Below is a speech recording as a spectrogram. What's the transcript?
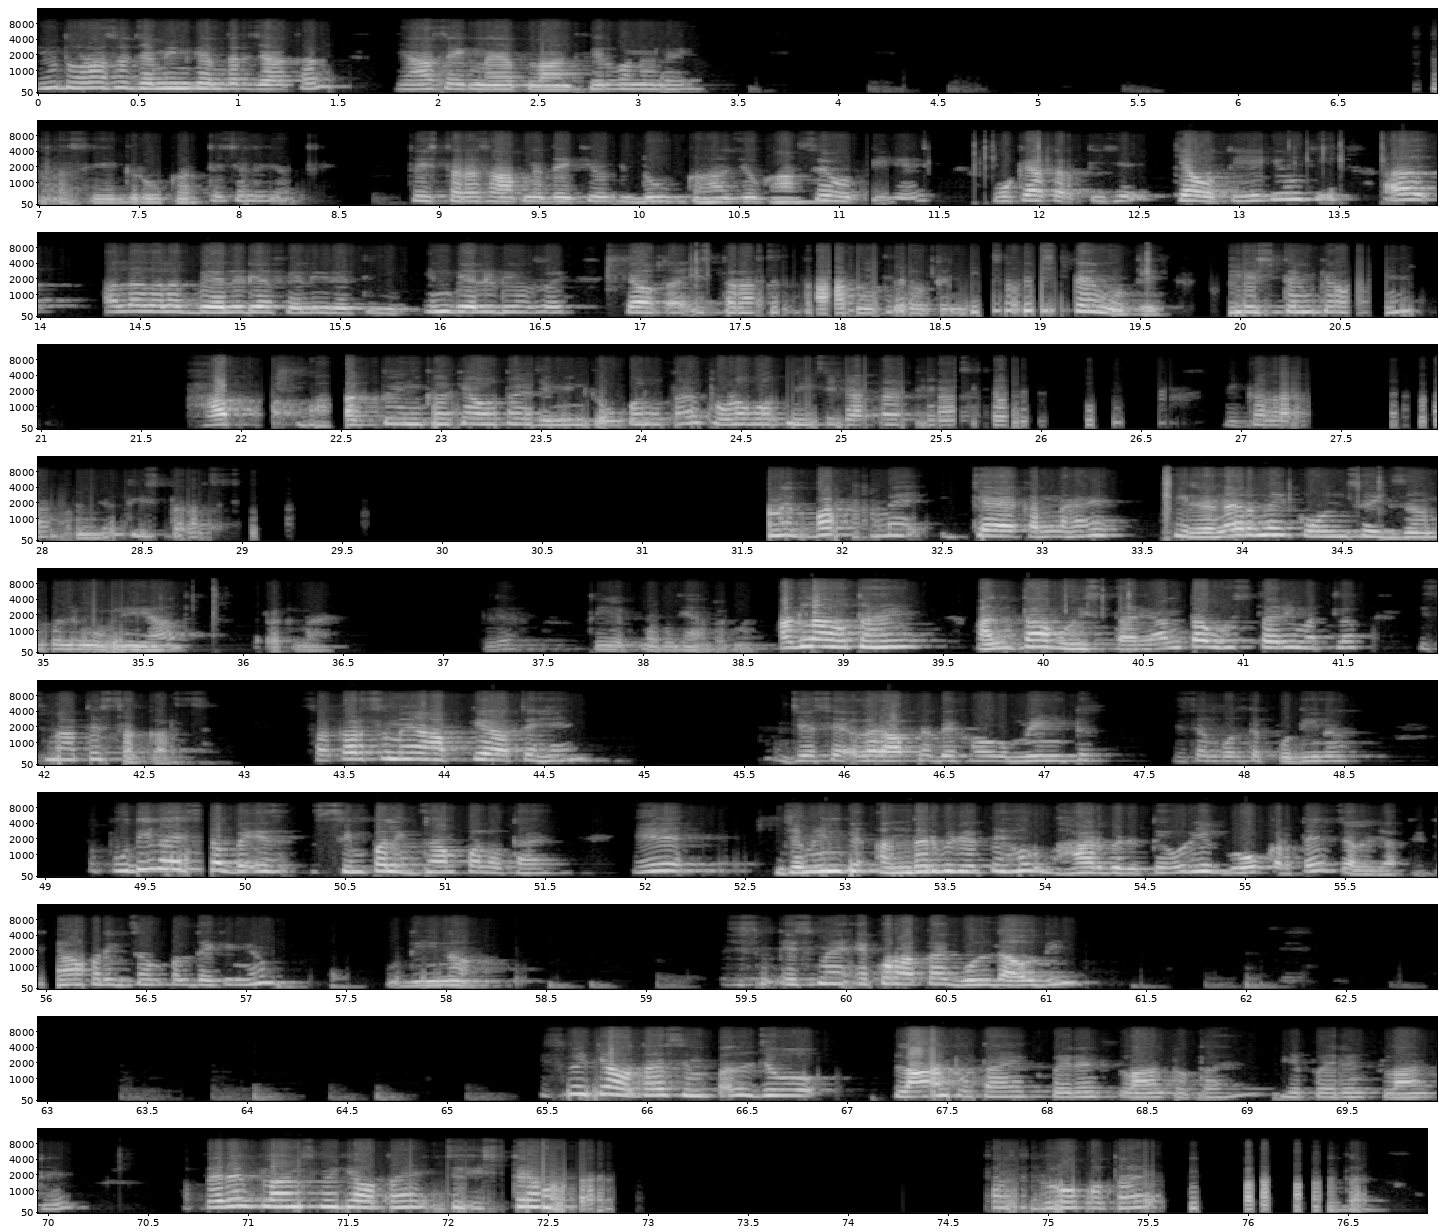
यूँ थोड़ा सा ज़मीन के अंदर जाकर, यहाँ से एक नया प्लांट फिर बना लेगा। से ग्रो करते चले जाते हैं। तो इस तरह से आपने देखी हो कि दूब घास, जो घासें होती है, वो क्या करती है? क्या होती है क्योंकि अलग अलग बेलडिया फैली रहती है। इन बेलडियों से क्या होता है? इस तरह से तार निकले होते हैं। ये सब स्टेम होते हैं। ये स्टेम क्या होते हैं? हाफ़ भाग तो इनका क्या होता है? ज़मीन के ऊपर होता है थोड़ा बहुत नीचे जाता है यहाँ से क्या निकल आता बन जाती है इस तरह से। हमें बट हमें क्या करना है कि रनर में कौन सा एग्ज़ाम्पल है वो हमें याद रखना है। क्लियर तो ये अपने को ध्यान रखना अगला होता है अंता भूस्तरी अंता भूस्तरी मतलब इसमें आते हैं सकर्स सकर्स में आपके आते हैं, जैसे अगर आपने देखा होगा मिंट जिसे हम बोलते हैं पुदीना। तो पुदीना इसका सिंपल एग्ज़ाम्पल होता है। ये ज़मीन के अंदर भी रहते हैं और बाहर भी रहते हैं और ये ग्रो करते चले जाते हैं। यहाँ पर एग्ज़ाम्पल देखेंगे हम। पुदीना। इसमें एक और आता है गुलदाउदी। इसमें क्या होता है? सिंपल जो प्लांट होता है पेरेंट प्लांट होता है, ये पेरेंट प्लांट है। पेरेंट प्लांट्स में क्या होता है? जो स्टेम होता है ग्रोथ होता है,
